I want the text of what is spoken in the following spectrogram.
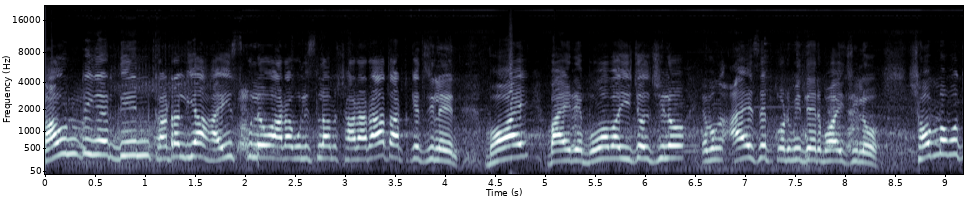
কাউন্টিংয়ের দিন কাটালিয়া হাই স্কুলেও আরাবুল ইসলাম সারা রাত আটকে ছিলেন ভয় বাইরে বোমাবাজি চলছিল এবং আইএসএফ কর্মীদের ভয় ছিল। সম্ভবত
